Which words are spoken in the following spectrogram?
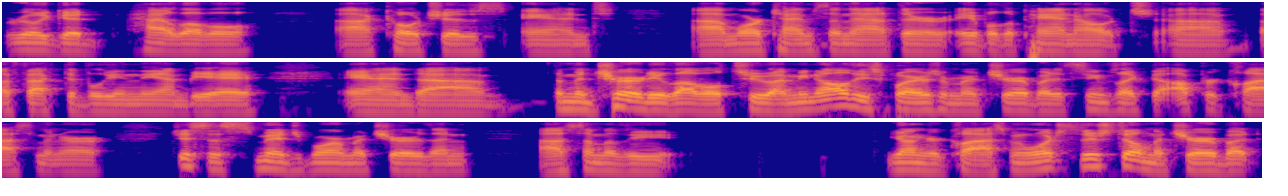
really good high level uh, coaches, and uh, more times than that, they're able to pan out uh, effectively in the NBA. And um, the maturity level too. I mean, all these players are mature, but it seems like the upperclassmen are just a smidge more mature than uh, some of the younger classmen, which they're still mature, but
